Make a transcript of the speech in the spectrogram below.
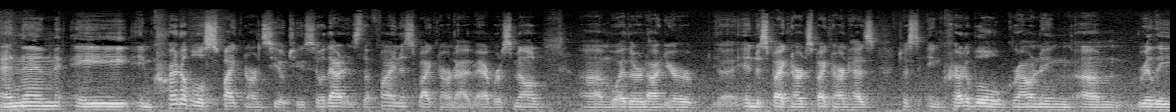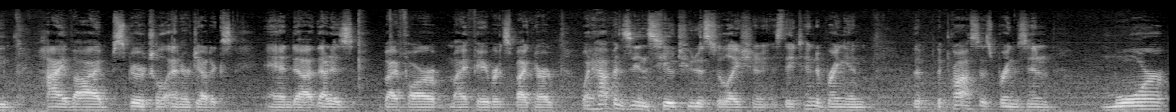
and then a incredible spikenard CO2. So that is the finest spikenard I've ever smelled. Um, whether or not you're uh, into spikenard, spikenard has just incredible grounding, um, really high vibe, spiritual energetics, and uh, that is by far my favorite spikenard. What happens in CO2 distillation is they tend to bring in, the, the process brings in more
